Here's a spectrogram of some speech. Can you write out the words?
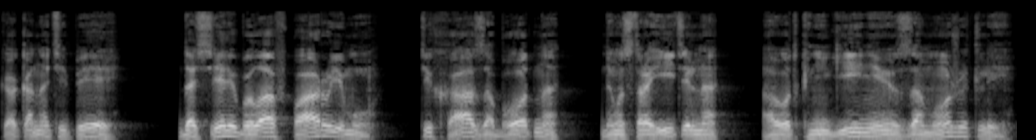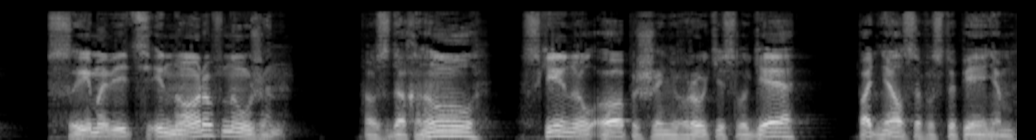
как она теперь, доселе была в пару ему, тиха, заботна, домостроительна, а вот княгиню заможет ли? Сыма ведь и норов нужен. Вздохнул, скинул опышень в руки слуге, поднялся по ступеням.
